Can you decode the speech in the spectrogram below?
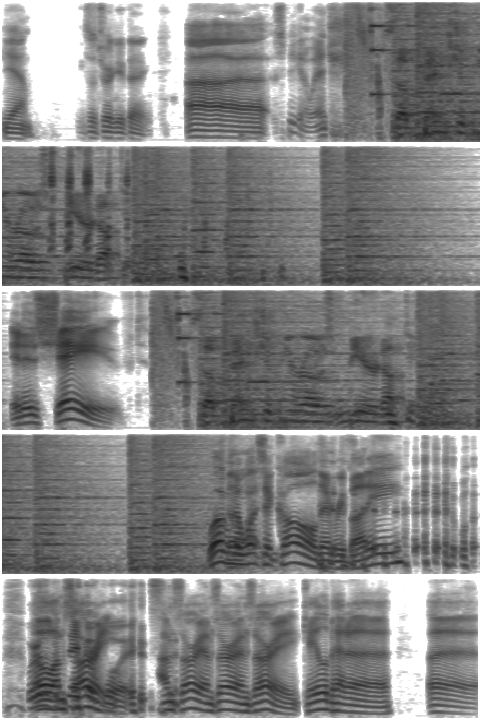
yeah. It's a tricky thing. Uh, speaking of which, The Ben Shapiro's Beard Update. It is shaved. The Ben Shapiro's Beard Update. welcome So to I- what's it called, everybody? Oh, I'm sorry. Boys. I'm sorry. I'm sorry. I'm sorry. Caleb had a, a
